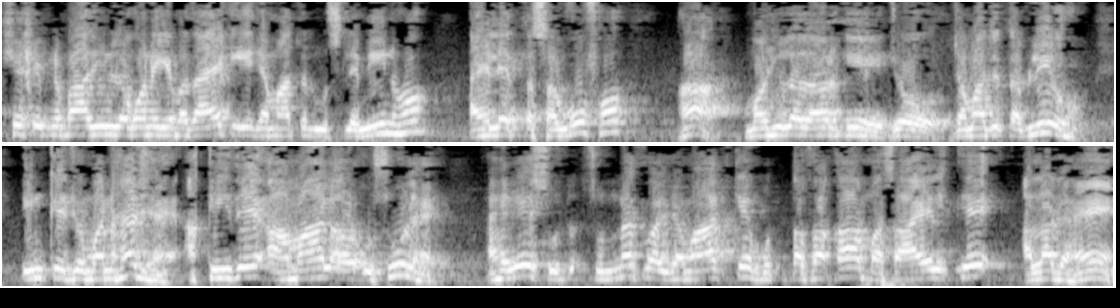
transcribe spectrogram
شیخ ابن باز ان لوگوں نے یہ بتایا کہ یہ جماعت المسلمین ہو اہل تصوف ہو ہاں موجودہ دور کی جو جماعت تبلیغ ہوں، ان کے جو منہج ہیں، عقید اعمال اور اصول ہیں، اہل سنت والجماعت کے متفقہ مسائل کے الگ ہیں۔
